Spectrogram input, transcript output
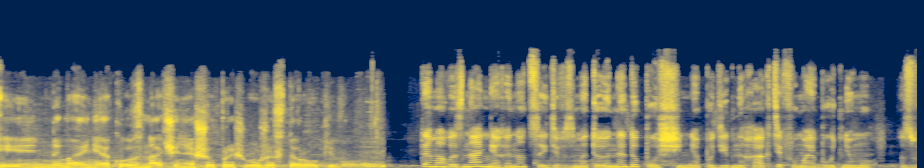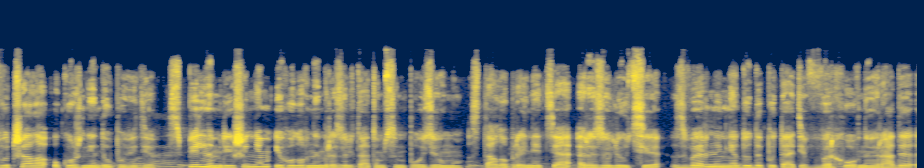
І немає ніякого значення, що пройшло вже 100 років. Тема визнання геноцидів з метою недопущення подібних актів у майбутньому звучала у кожній доповіді. Спільним рішенням і головним результатом симпозіуму стало прийняття резолюції звернення до депутатів Верховної Ради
